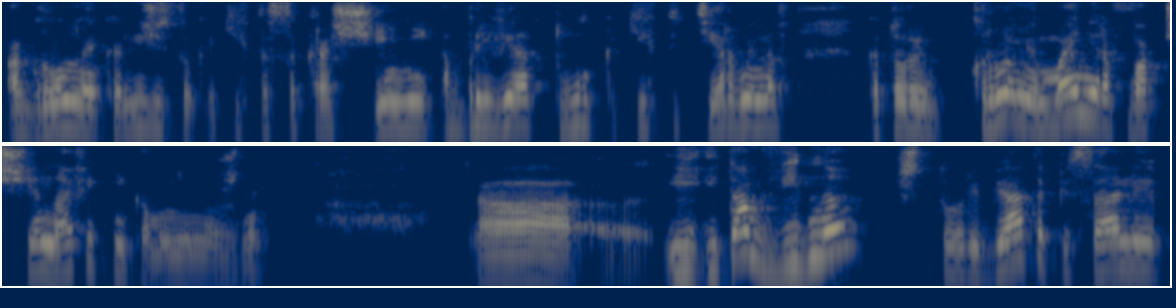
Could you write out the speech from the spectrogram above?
огромное количество каких-то сокращений, аббревиатур, каких-то терминов, которые кроме майнеров вообще нафиг никому не нужны. А, и, и там видно, что ребята писали,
